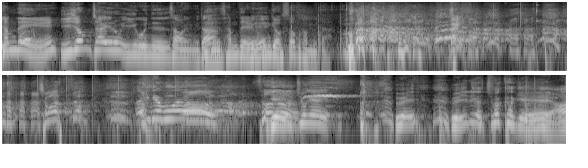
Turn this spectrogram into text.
3대 1. 2점 차이로 이기고 있는 상황입니다. 네, 3대 1 네. 공격 서브 갑니다. 좋았어. 아 이게 뭐예요? 이게 선우 일종의 왜 왜 이래요 추악하게? 아,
